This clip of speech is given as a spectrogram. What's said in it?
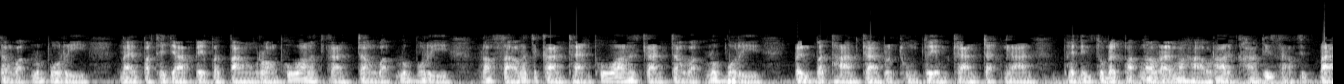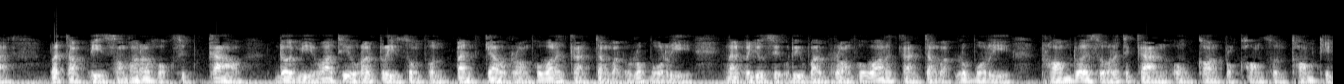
จังหวัดลบบุรี นายปัทยาเปรประตังรองผู้ว่าราชการจังหวัดลบบุรี รักษาราชการแทนผู้ว่าราชการจังหวัดลบบุรี เป็นประธานการประชุมเตรียมการจัดงานแผ่นดินสมเด็จพระนารายมหาราชครั้งที่ 38 ประจำปี 2569 โดยมีว่าที่ร้อยตรีทรงผลแป้นแก้วรองผู้ว่าราชการจังหวัดลบบุรี นายประยุทธ์สิริวัลรองผู้ว่าราชการจังหวัดลบบุรี พร้อมด้วยส่วนราชการองค์กรปกครองส่วนท้องถิ่น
